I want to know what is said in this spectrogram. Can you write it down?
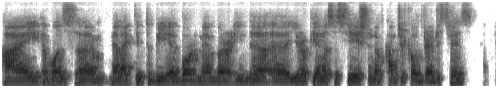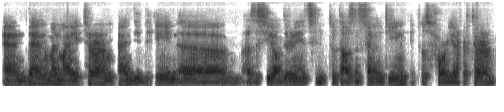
I was um, elected to be a board member in the uh, European Association of Country Code Registries. And then when my term ended in uh, as the CEO of the RNIDS in 2017, it was four-year term,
